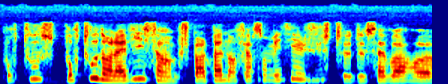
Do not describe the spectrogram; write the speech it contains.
Pour tous pour tout dans la vie enfin je parle pas d'en faire son métier juste de savoir euh,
